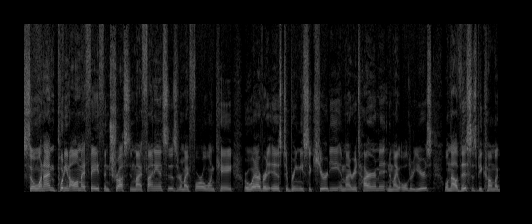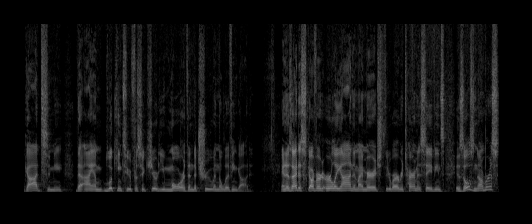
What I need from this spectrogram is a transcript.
So when I'm putting all my faith and trust in my finances or my 401k or whatever it is to bring me security in my retirement and in my older years, well, now this has become a God to me that I am looking to for security more than the true and the living God. And as I discovered early on in my marriage through our retirement savings, is those numbers,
